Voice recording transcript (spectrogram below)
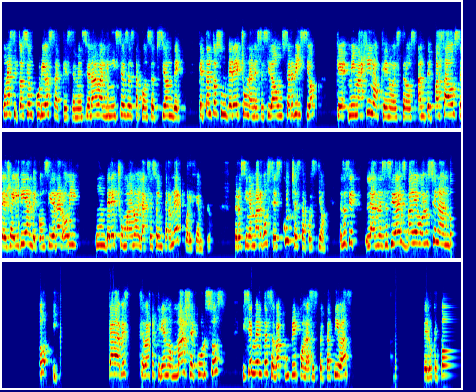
Una situación curiosa que se mencionaba al inicio es esta concepción de que tanto es un derecho, una necesidad un servicio, que me imagino que nuestros antepasados se reirían de considerar hoy un derecho humano el acceso a Internet, por ejemplo. Pero sin embargo, se escucha esta cuestión. Es decir, las necesidades van evolucionando y cada vez se va requiriendo más recursos y simplemente se va a cumplir con las expectativas de lo que todo,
